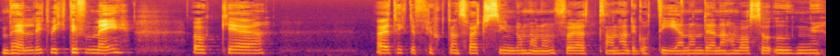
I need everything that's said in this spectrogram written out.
väldigt viktig för mig. Och eh, Jag tyckte fruktansvärt synd om honom för att han hade gått igenom det när han var så ung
